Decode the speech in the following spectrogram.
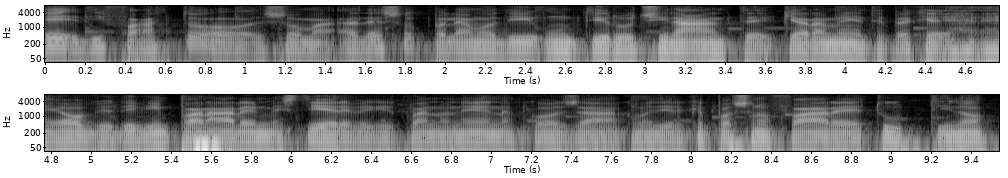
E di fatto, insomma, adesso parliamo di un tirocinante, chiaramente, perché è ovvio, devi imparare il mestiere, perché qua non è una cosa, come dire, che possono fare tutti, no?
